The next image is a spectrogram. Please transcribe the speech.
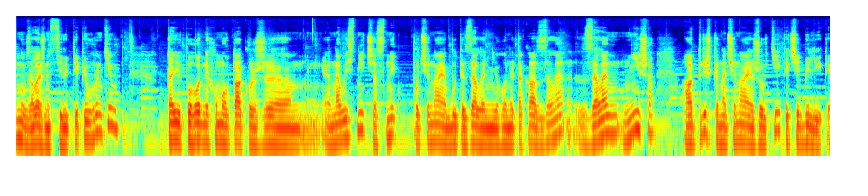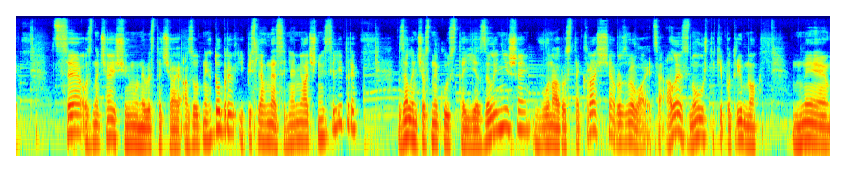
ну, в залежності від типів ґрунтів та від погодних умов, також е, навесні часник починає бути зелень його не така зеле- зеленіша, а трішки починає жовтіти чи біліти. Це означає, що йому не вистачає азотних добрив, і після внесення аміачної селітри зелень часнику стає зеленіше, вона росте краще, розвивається. Але знову ж таки потрібно не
